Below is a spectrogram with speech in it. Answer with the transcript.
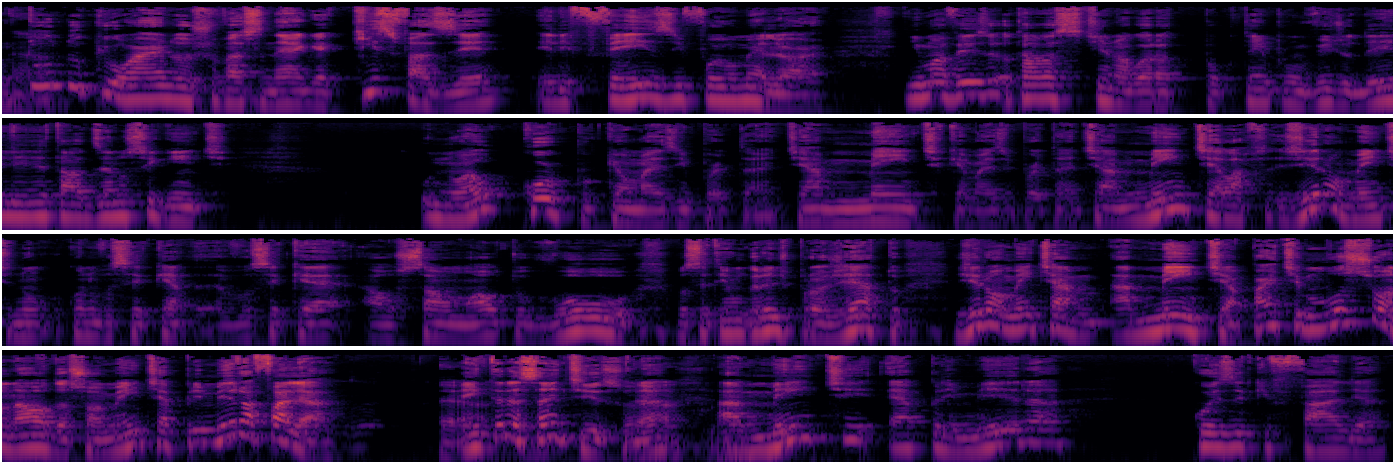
Não. Tudo que o Arnold Schwarzenegger quis fazer, ele fez e foi o melhor. E uma vez eu estava assistindo agora há pouco tempo um vídeo dele e ele estava dizendo o seguinte: não é o corpo que é o mais importante, é a mente que é mais importante. A mente, ela geralmente, quando você quer, você quer alçar um alto voo, você tem um grande projeto, geralmente a, a mente, a parte emocional da sua mente é a primeira a falhar. É, é interessante isso, né? é, né? É. A mente é a primeira coisa que falha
